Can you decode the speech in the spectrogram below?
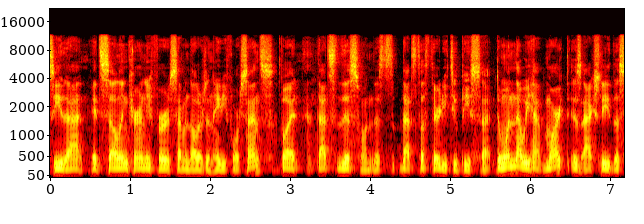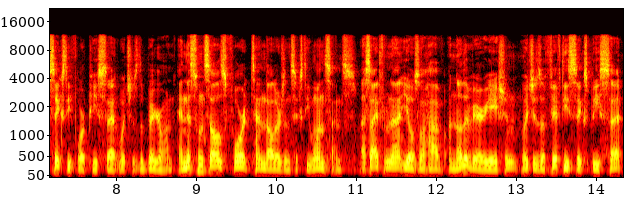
to see that it's selling currently for $7.84, but that's this one. This That's the 32 piece set. The one that we have marked is actually the 64 piece set, which is the bigger one. And this one sells for $10.61. Aside from that, you also have another variation, which is a 56 piece set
